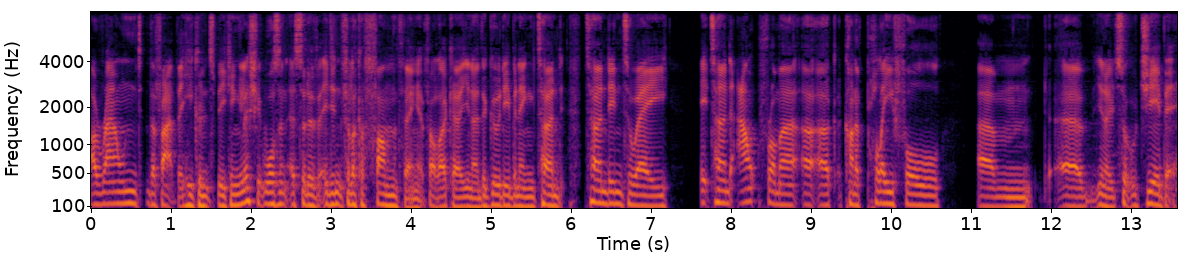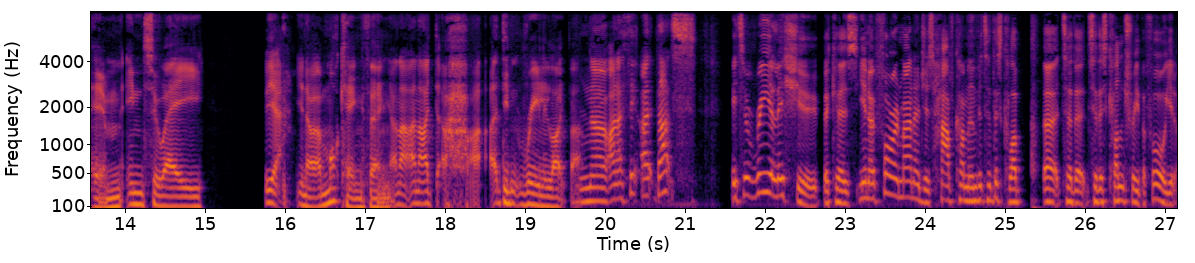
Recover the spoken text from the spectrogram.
around the fact that he couldn't speak English. It wasn't a sort of it didn't feel like a fun thing. It felt like a you know the good evening turned turned into a it turned out from a, a, a kind of playful um uh you know sort of jib at him into a yeah you know a mocking thing and I, and I I didn't really like that. No, and I think I, that's it's a real issue because you know foreign managers have come over to this club uh, to the to this country before you know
